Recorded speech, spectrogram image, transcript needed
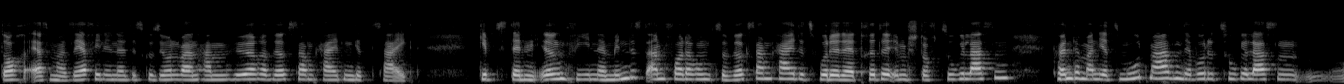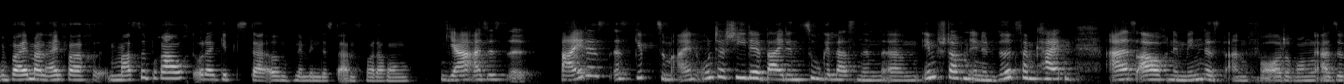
doch erstmal sehr viel in der Diskussion waren, haben höhere Wirksamkeiten gezeigt. Gibt es denn irgendwie eine Mindestanforderung zur Wirksamkeit? Jetzt wurde der dritte Impfstoff zugelassen. Könnte man jetzt mutmaßen, der wurde zugelassen, weil man einfach Masse braucht oder gibt es da irgendeine Mindestanforderung? Ja, also es äh, beides. Es gibt zum einen Unterschiede bei den zugelassenen ähm, Impfstoffen in den Wirksamkeiten, als auch eine Mindestanforderung. Also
